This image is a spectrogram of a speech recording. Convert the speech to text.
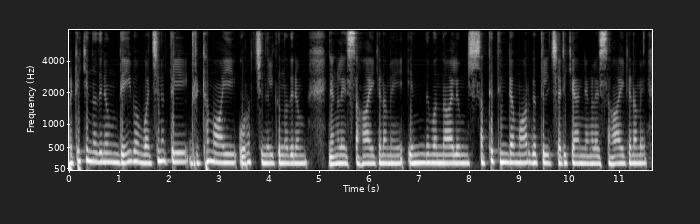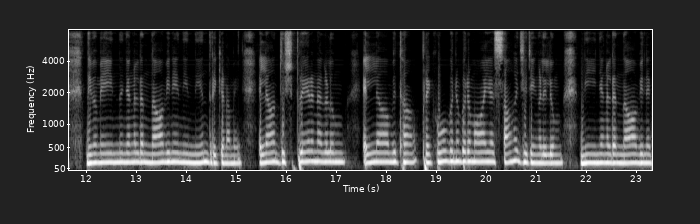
പഠിക്കുന്നതിനും ദൈവവചനത്തിൽ ദൃഢമായി ഉറച്ചു നിൽക്കുന്നതിനും ഞങ്ങളെ സഹായിക്കണമേ. എന്ത് വന്നാലും സത്യത്തിന്റെ മാർഗത്തിൽ ചരിക്കാൻ ഞങ്ങളെ സഹായിക്കണമേ. ദൈവമേ ഇന്ന് ഞങ്ങളുടെ നാവിനെ നീ നിയന്ത്രിക്കണമേ. എല്ലാ ദുഷ്പ്രേരണകളും എല്ലാവിധ പ്രകോപനപരമായ സാഹചര്യങ്ങളിലും നീ ഞങ്ങളുടെ നാവിനെ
